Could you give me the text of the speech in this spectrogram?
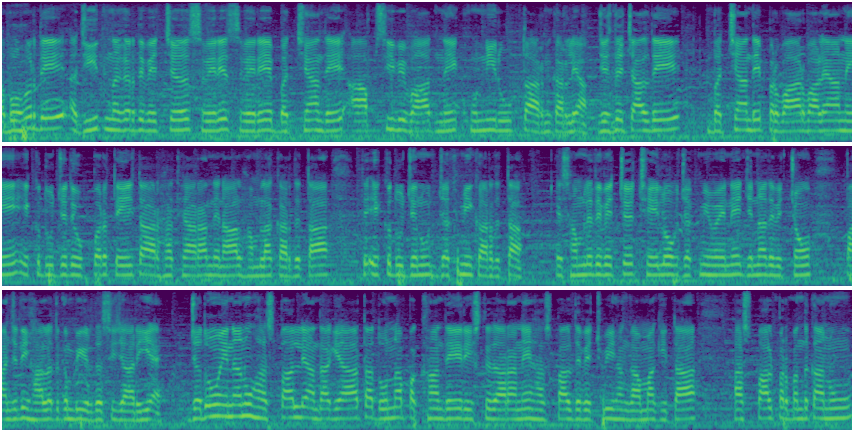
ਅਬੋਹਰ ਦੇ ਅਜੀਤ ਨਗਰ ਦੇ ਵਿੱਚ ਸਵੇਰੇ ਸਵੇਰੇ ਬੱਚਿਆਂ ਦੇ ਆਪਸੀ ਵਿਵਾਦ ਨੇ ਖੂਨੀ ਰੂਪ ਧਾਰਨ ਕਰ ਲਿਆ, ਜਿਸ ਦੇ ਚੱਲਦੇ ਬੱਚਿਆਂ ਦੇ ਪਰਿਵਾਰ ਵਾਲਿਆਂ ਨੇ ਇੱਕ ਦੂਜੇ ਦੇ ਉੱਪਰ ਤੇਜ਼ਧਾਰ ਹਥਿਆਰਾਂ ਦੇ ਨਾਲ ਹਮਲਾ ਕਰ ਦਿੱਤਾ ਤੇ ਇੱਕ ਦੂਜੇ ਨੂੰ ਜ਼ਖਮੀ ਕਰ ਦਿੱਤਾ। ਇਸ ਹਮਲੇ ਦੇ ਵਿੱਚ 6 ਲੋਕ ਜ਼ਖਮੀ ਹੋਏ ਨੇ, ਜਿਨ੍ਹਾਂ ਦੇ ਵਿੱਚੋਂ 5 ਦੀ ਹਾਲਤ ਗੰਭੀਰ ਦੱਸੀ ਜਾ ਰਹੀ ਹੈ। ਜਦੋਂ ਇਹਨਾਂ ਨੂੰ ਹਸਪਤਾਲ ਲਿਆਂਦਾ ਗਿਆ ਤਾਂ ਦੋਨਾਂ ਪੱਖਾਂ ਦੇ ਰਿਸ਼ਤੇਦਾਰਾਂ ਨੇ ਹਸਪਤਾਲ ਦੇ ਵਿੱਚ ਵੀ ਹੰਗਾਮਾ ਕੀਤਾ। ਹਸਪਤਾਲ ਪ੍ਰਬੰਧਕਾਂ ਨੂੰ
